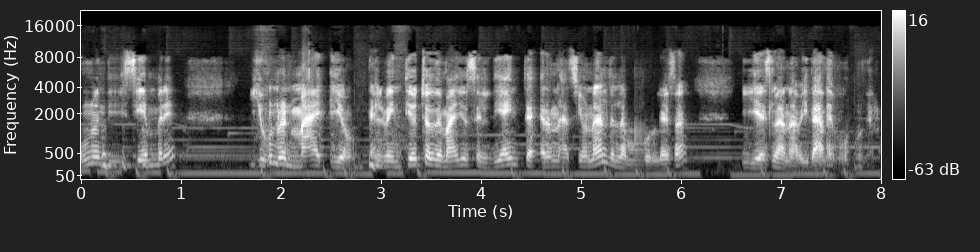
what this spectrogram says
uno en diciembre y uno en mayo. El 28 de mayo es el Día Internacional de la Hamburguesa y es la Navidad de Burger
